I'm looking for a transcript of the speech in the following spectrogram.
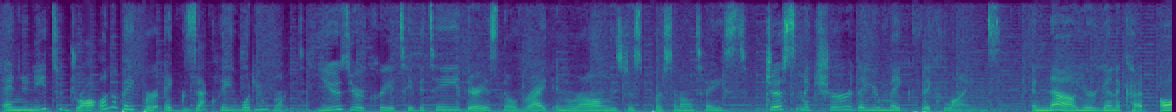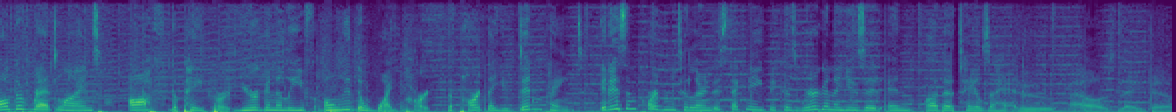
and you need to draw on a paper exactly what you want. Use your creativity, there is no right and wrong, it's just personal taste. Just make sure that you make thick lines. And now you're gonna cut all the red lines off the paper, you're gonna leave only the white part, the part that you didn't paint. It is important to learn this technique because we're gonna use it in other tales ahead. Two hours later.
